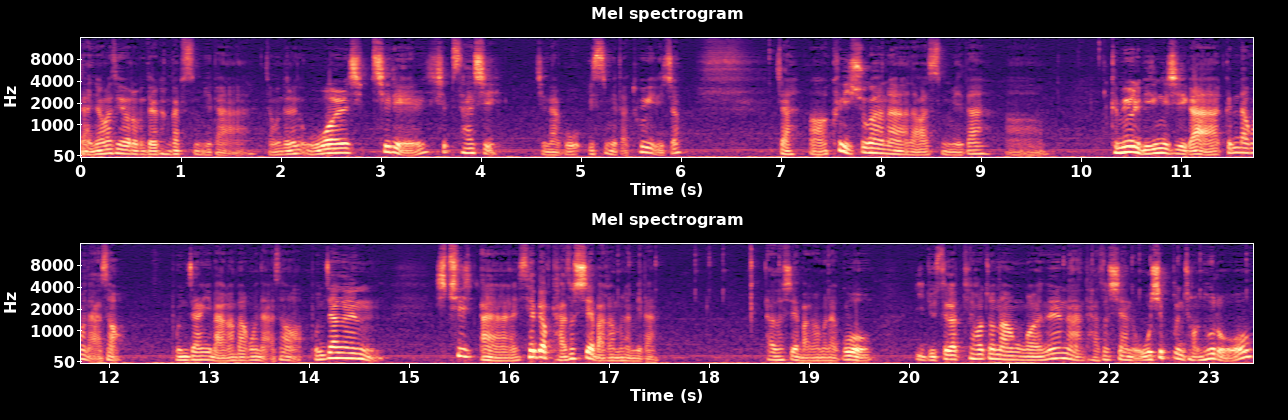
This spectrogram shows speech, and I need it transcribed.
자, 안녕하세요 여러분들 반갑습니다. 자, 오늘은 5월 17일 14시 지나고 있습니다. 토요일이죠. 자, 어, 큰 이슈가 하나 나왔습니다. 어, 금요일 미증시가 끝나고 나서 본장이 마감하고 나서 본장은 17, 아, 새벽 5시에 마감을 합니다. 5시에 마감을 하고 이 뉴스가 터져 나온 거는 한 5시 한 50분 전후로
